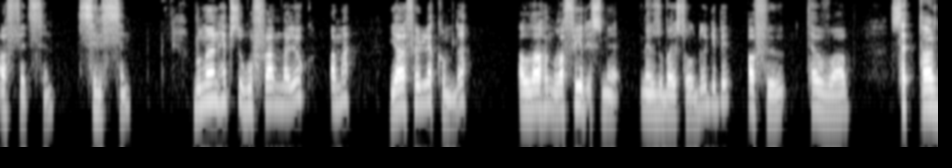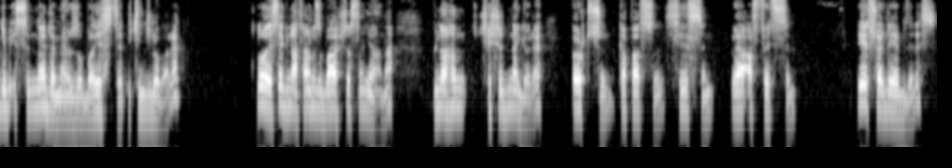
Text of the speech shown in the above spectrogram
affetsin, silsin. Bunların hepsi gufranda yok ama yağfir lekum da Allah'ın gafir ismi mevzu bahis olduğu gibi afü, tevvab, settar gibi isimler de mevzu bahistir ikincil olarak. Dolayısıyla günahlarımızı bağışlasın yanına, günahın çeşidine göre örtsün, kapatsın, silsin veya affetsin diye söyleyebiliriz.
